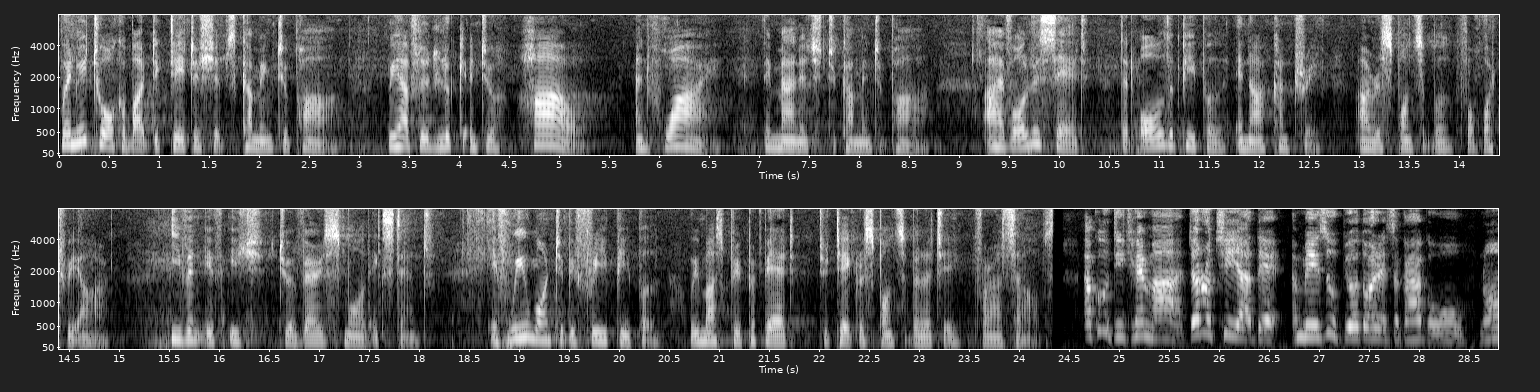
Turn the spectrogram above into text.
When we talk about dictatorships coming to power, we have to look into how and why they managed to come into power. I have always said that all the people in our country are responsible for what we are, even if each to a very small extent. If we want to be free people, we must be prepared to take responsibility for ourselves. အခုဒီထဲမှာကျတော့ချစ်ရတဲ့အမေစုပြောသွားတဲ့စကားကိုเนาะ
